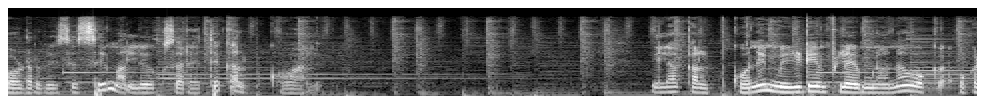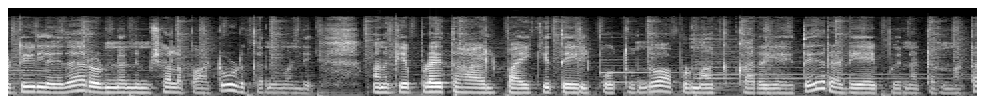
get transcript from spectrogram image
పౌడర్ వేసేసి మళ్ళీ ఒకసారి అయితే కలుపుకోవాలి. ఇలా కలుపుకొని మీడియం ఫ్లేమ్లోనే ఒక ఒకటి లేదా రెండు నిమిషాల పాటు ఉడకనివ్వండి. మనకి ఎప్పుడైతే ఆయిల్ పైకి తేలిపోతుందో అప్పుడు మనకు కర్రీ అయితే రెడీ అయిపోయినట్టు అనమాట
